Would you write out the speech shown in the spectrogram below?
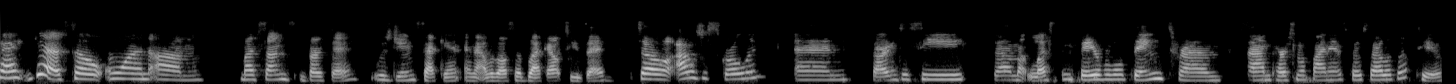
Okay yeah so on um my son's birthday was june 2nd and that was also blackout tuesday. Mm-hmm. so i was just scrolling and starting to see some less than favorable things from some personal finance folks that I look up to.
